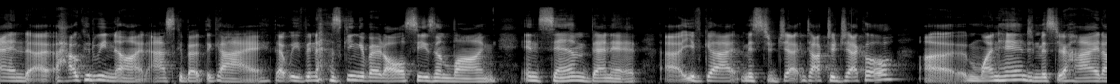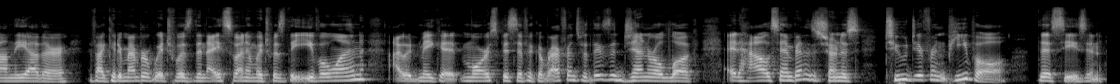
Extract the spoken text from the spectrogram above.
And uh, how could we not ask about the guy that we've been asking about all season long in Sam Bennett? Uh, you've got Mr. Je- Dr. Jekyll uh, on one hand and Mr. Hyde on the other. If I could remember which was the nice one and which was the evil one, I would make it more specific a reference. But there's a general look at how Sam Bennett has shown us two different people this season.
